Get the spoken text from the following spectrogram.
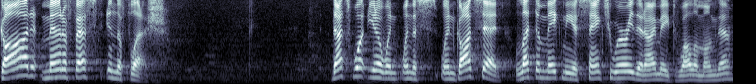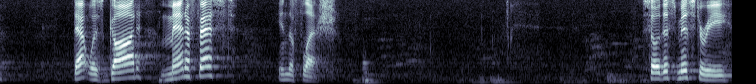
God manifest in the flesh. That's what, you know, when, when, the, when God said, Let them make me a sanctuary that I may dwell among them, that was God manifest in the flesh. So, this mystery,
